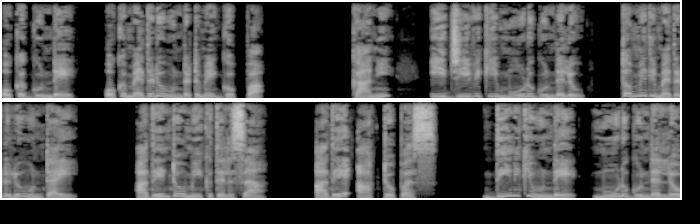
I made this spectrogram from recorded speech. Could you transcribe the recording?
ఒక గుండె ఒక మెదడు ఉండటమే గొప్ప. కాని ఈ జీవికి మూడు గుండెలు తొమ్మిది మెదడులు ఉంటాయి. అదేంటో మీకు తెలుసా? అదే ఆక్టోపస్. దీనికి ఉండే మూడు గుండెల్లో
